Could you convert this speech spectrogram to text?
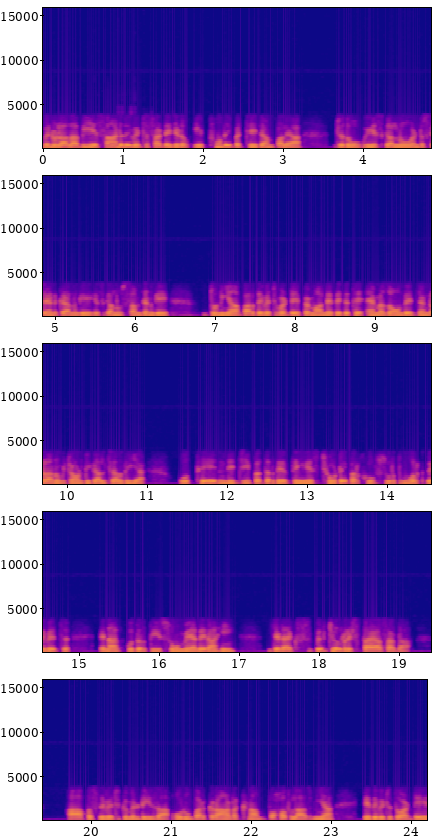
ਮੈਨੂੰ ਲੱਗਦਾ ਵੀ ਇਹ ਸਾਂਝ ਦੇ ਵਿੱਚ ਸਾਡੇ ਜਿਹੜੇ ਇੱਥੋਂ ਦੇ ਬੱਚੇ ਜੰਮ ਪਲਿਆ ਜਦੋਂ ਇਸ ਗੱਲ ਨੂੰ ਅੰਡਰਸਟੈਂਡ ਕਰਨਗੇ, ਇਸ ਗੱਲ ਨੂੰ ਸਮਝਣਗੇ, ਦੁਨੀਆ ਭਰ ਦੇ ਵਿੱਚ ਵੱਡੇ ਪੈਮਾਨੇ ਤੇ ਜਿੱਥੇ ਐਮਾਜ਼ਨ ਦੇ ਜੰਗਲਾਂ ਨੂੰ ਬਚਾਉਣ ਦੀ ਗੱਲ ਚੱਲਦੀ ਆ, ਉੱਥੇ ਨਿੱਜੀ ਪੱਧਰ ਦੇ ਉੱਤੇ ਇਸ ਛੋਟੇ ਪਰ ਖੂਬਸੂਰਤ ਮੁਲਕ ਦੇ ਵਿੱਚ ਇਹਨਾਂ ਕੁਦਰਤੀ ਸੋਮਿਆਂ ਦੇ ਰਾਹੀਂ ਜਿਹੜਾ ਇੱਕ ਸਪਿਰਚੁਅਲ ਰਿਸ਼ਤਾ ਆ ਸਾਡਾ ਆਪਸ ਦੇ ਵਿੱਚ ਕਮਿਊਨਿਟੀਆਂ ਆ ਉਹਨੂੰ ਬਰਕਰਾਰ ਰੱਖਣਾ ਬਹੁਤ ਲਾਜ਼ਮੀ ਆ। ਇਹਦੇ ਵਿੱਚ ਤੁਹਾਡੇ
